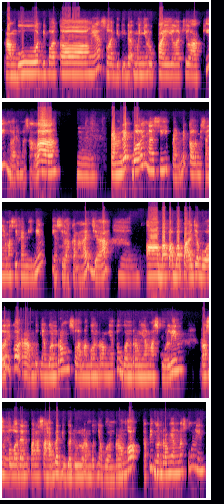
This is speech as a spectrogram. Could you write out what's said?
rambut dipotong ya, selagi tidak menyerupai laki-laki nggak ada masalah. Hmm. Pendek boleh nggak sih? Pendek kalau misalnya masih feminin ya silakan aja. Hmm. Uh, bapak-bapak aja boleh kok rambutnya gondrong selama gondrongnya tuh gondrong yang maskulin. Rasulullah dan para sahabat juga dulu rambutnya gondrong kok, tapi Hmm. gondrong yang maskulin.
